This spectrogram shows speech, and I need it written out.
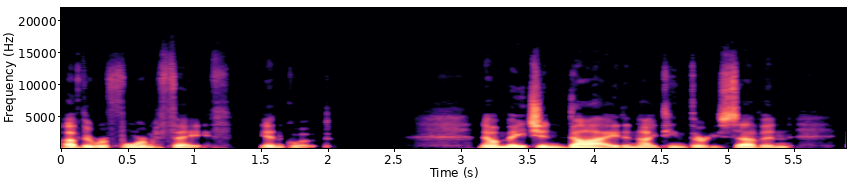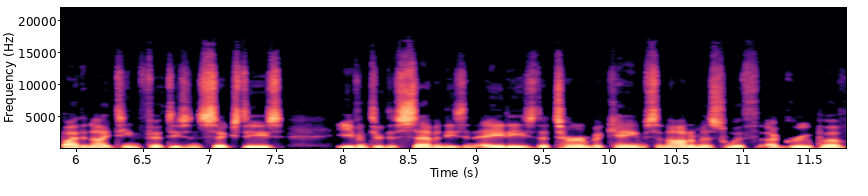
of the Reformed faith. End quote. Now, Machen died in 1937. By the 1950s and 60s, even through the 70s and 80s, the term became synonymous with a group of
